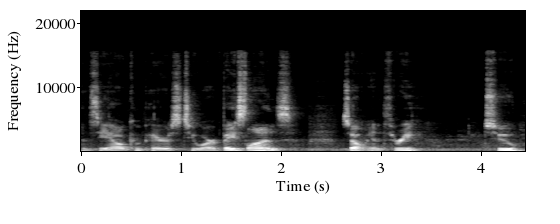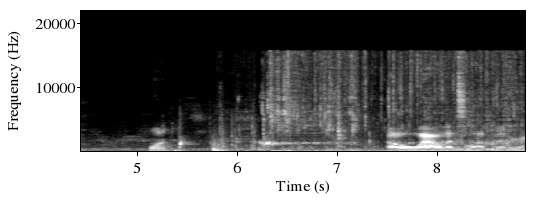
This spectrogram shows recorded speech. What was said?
and see how it compares to our baselines. So in three, two, one. Oh wow, that's a lot better.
